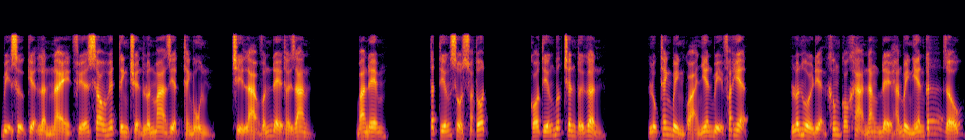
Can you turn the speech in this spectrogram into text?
bị sự kiện lần này phía sau huyết tinh chuyển luân ma diệt thành bùn, chỉ là vấn đề thời gian. Ban đêm, tất tiếng sột soạt tốt. Có tiếng bước chân tới gần. Lục Thanh Bình quả nhiên bị phát hiện. Luân hồi điện không có khả năng để hắn bình yên cất giấu,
